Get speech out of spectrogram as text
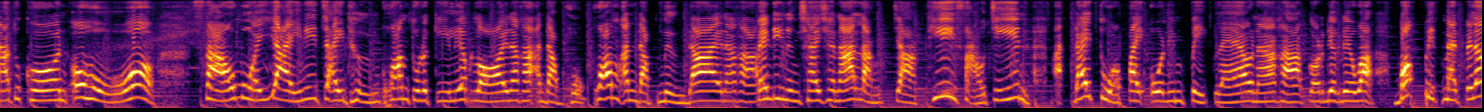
นะทุกคน โอ้โห สาวหมวยใหญ่นี่ใจถึงคว่ำตุรกีเรียบร้อยนะคะ อันดับ 6 คว่ำอันดับหนึ่งได้นะคะ เป็นอีกหนึ่งชัยชนะหลังจากที่สาวจีน ได้ตั๋วไปโอลิมปิกแล้วนะคะ ก็เรียกได้ว่าบล็อกปิดแมตช์ไปเล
